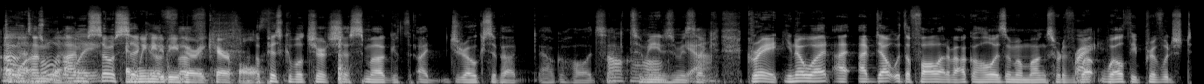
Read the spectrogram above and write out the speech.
Oh, I'm, well. I'm so sick and we need to be very careful. Episcopal Church uh, smug uh, jokes about alcohol. It's like to me, Alcohol, to me, it's yeah. like great. You know what? I, I've dealt with the fallout of alcoholism among sort of we- wealthy, privileged,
